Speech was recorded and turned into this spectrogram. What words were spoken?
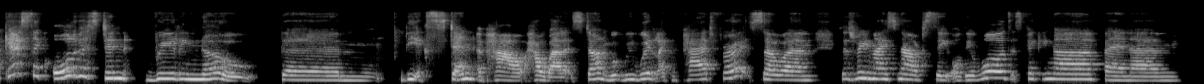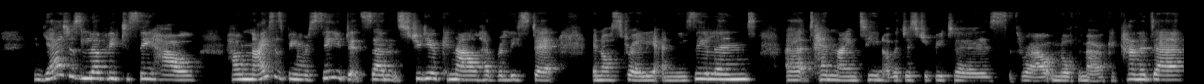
guess like all of us didn't really know the um, the extent of how how well it's done. We, we weren't like prepared for it, so um, so it's really nice now to see all the awards it's picking up, and um, and yeah, it's just lovely to see how how nice it's been received. It's um, Studio Canal have released it in Australia and New Zealand. Uh, 1019 other distributors throughout North America, Canada,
